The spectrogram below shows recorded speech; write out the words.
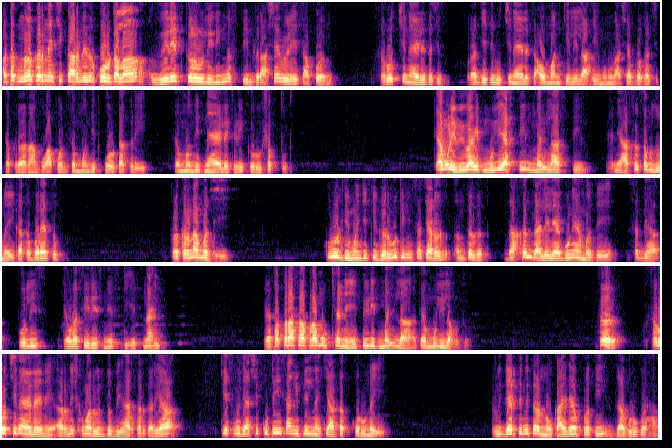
अटक न करण्याची कारणे जर कोर्टाला वेळेत कळवलेली नसतील तर अशा वेळेस आपण सर्वोच्च न्यायालय तसेच राज्यातील उच्च न्यायालयाचा अवमान केलेला आहे म्हणून अशा प्रकारची तक्रार आपण संबंधित कोर्टाकडे संबंधित न्यायालयाकडे करू शकतो. त्यामुळे विवाहित मुली असतील महिला असतील यांनी असं समजू नये का आता बऱ्याच प्रकरणामध्ये क्रुअल्टी म्हणजेच की घरगुती हिंसाचार अंतर्गत दाखल झालेल्या गुन्ह्यामध्ये सध्या पोलीस तेवढा सिरियसनेस घेत नाहीत. याचा त्रास हा प्रामुख्याने पीडित महिला त्या मुलीला होतो. तर सर्वोच्च न्यायालयाने अर्निश कुमार विरुद्ध बिहार सरकार या केसमध्ये असे कुठेही सांगितलेली नाही की अटक करू नये. तर विद्यार्थी मित्रांनो कायद्याप्रती जागरूक राहा.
